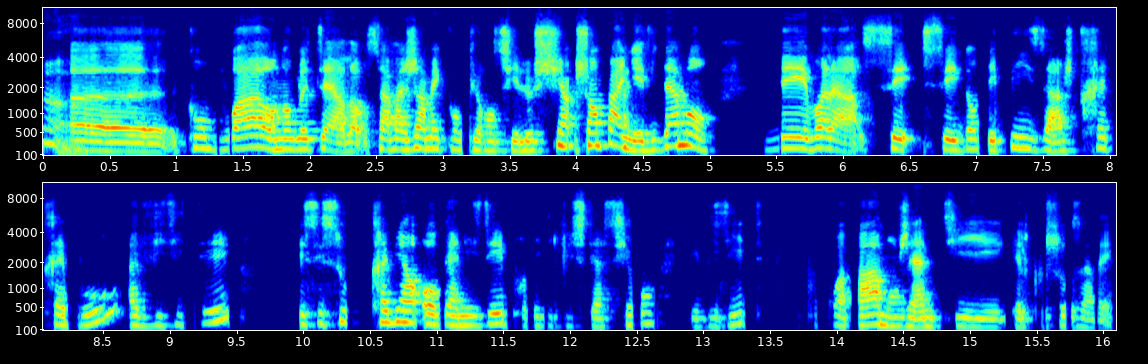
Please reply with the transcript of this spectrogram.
Ah. qu'on boit en Angleterre. Alors, ça va jamais concurrencer le champagne, évidemment, mais voilà, c'est dans des paysages très, très beaux à visiter et c'est souvent très bien organisé pour des dégustations, des visites pourquoi pas manger un petit quelque chose avec.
